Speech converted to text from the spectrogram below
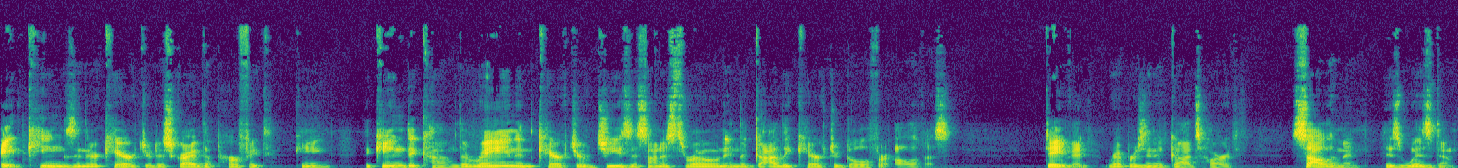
Eight kings and their character describe the perfect king the king to come, the reign and character of Jesus on his throne, and the godly character goal for all of us. David represented God's heart, Solomon, his wisdom,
